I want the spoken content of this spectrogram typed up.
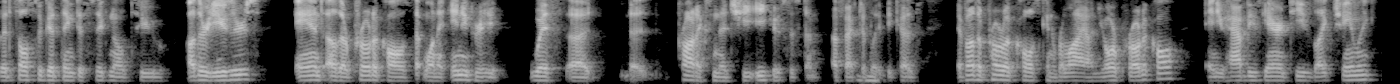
but it's also a good thing to signal to other users and other protocols that want to integrate with uh, the products in the Qi ecosystem effectively. Mm-hmm. Because if other protocols can rely on your protocol and you have these guarantees like Chainlink,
